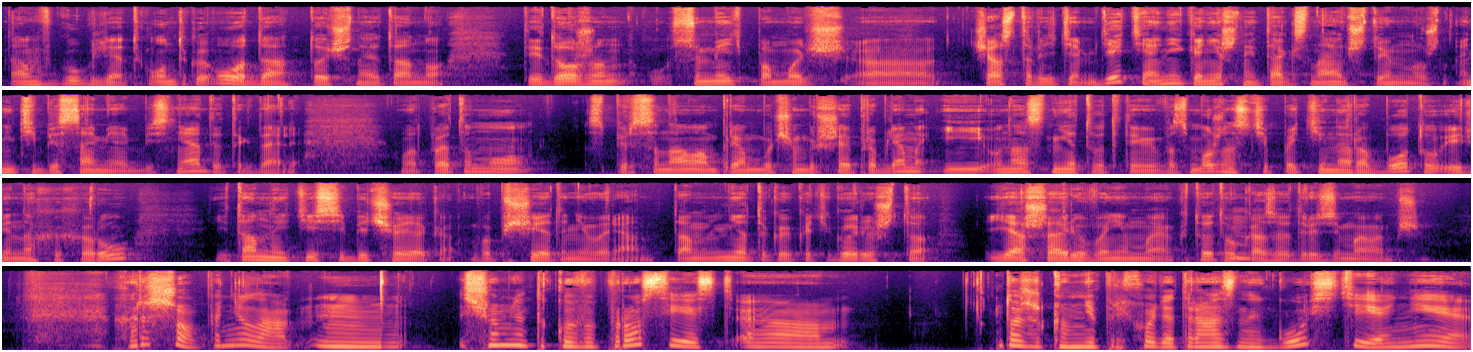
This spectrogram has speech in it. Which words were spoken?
там в гугле, он такой, о, да, точно, это оно. Ты должен суметь помочь э, часто родителям. Дети, они, конечно, и так знают, что им нужно. Они тебе сами объяснят и так далее. Вот поэтому с персоналом прям очень большая проблема, и у нас нет вот этой возможности пойти на работу или на ХХРУ и там найти себе человека. Вообще это не вариант. Там нет такой категории, что я шарю в аниме. Кто это указывает резюме вообще? Хорошо, поняла. Еще у меня такой вопрос есть. А, тоже ко мне приходят разные гости, и они,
